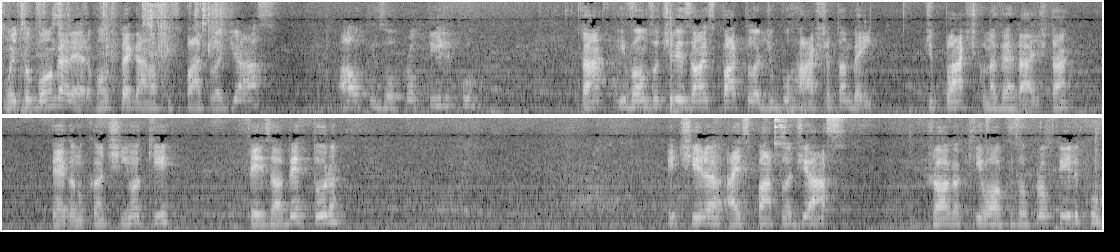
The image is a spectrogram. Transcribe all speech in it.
Muito bom, galera. Vamos pegar nossa espátula de aço, álcool isopropílico, tá? E vamos utilizar uma espátula de borracha também, de plástico, na verdade, tá? Pega no cantinho aqui, fez a abertura e tira a espátula de aço, joga aqui o álcool isopropílico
